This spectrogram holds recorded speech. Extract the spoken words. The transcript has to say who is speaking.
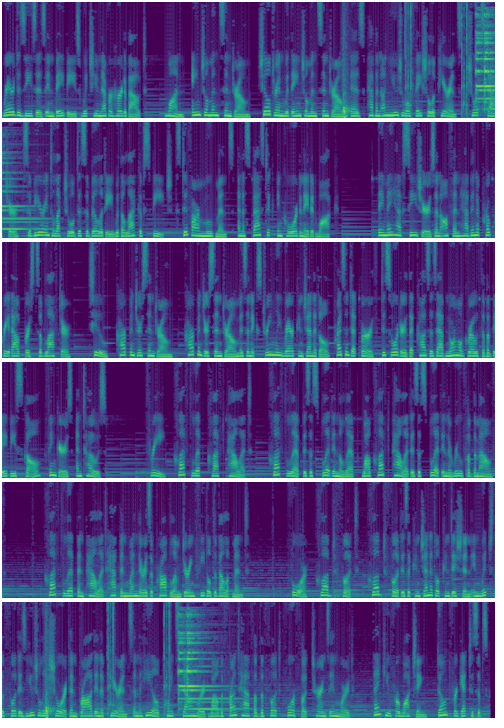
Speaker 1: Rare diseases in babies which you never heard about. 1. Angelman syndrome. Children with Angelman syndrome (AS) have an unusual facial appearance, short stature, severe intellectual disability with a lack of speech, stiff arm movements, and a spastic, uncoordinated walk. They may have seizures and often have inappropriate outbursts of laughter. 2. Carpenter syndrome. Carpenter syndrome is an extremely rare congenital, present at birth, disorder that causes abnormal growth of a baby's skull, fingers, and toes. 3. Cleft lip, cleft palate. Cleft lip is a split in the lip, while cleft palate is a split in the roof of the mouth. Cleft lip and palate happen when there is a problem during fetal development. 4. Clubbed foot. Clubbed foot is a congenital condition in which the foot is usually short and broad in appearance and the heel points downward while the front half of the foot, forefoot turns inward. Thank you for watching. Don't forget to subscribe.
